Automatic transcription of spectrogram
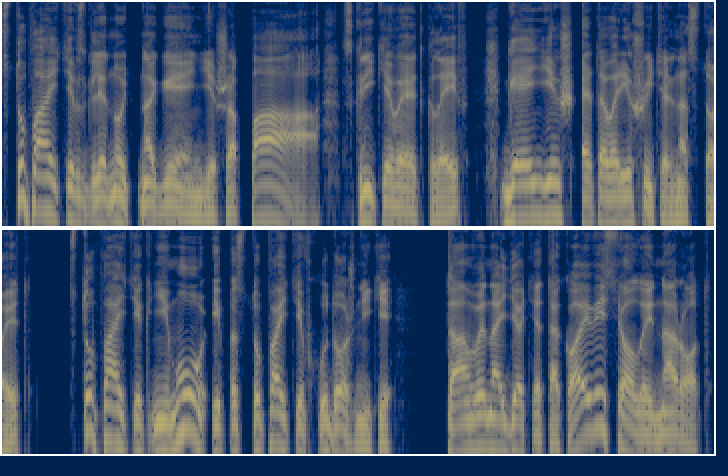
Ступайте взглянуть на Гендиша! Па!» — скрикивает Клейв. «Гендиш этого решительно стоит. Ступайте к нему и поступайте в художники. Там вы найдете такой веселый народ».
